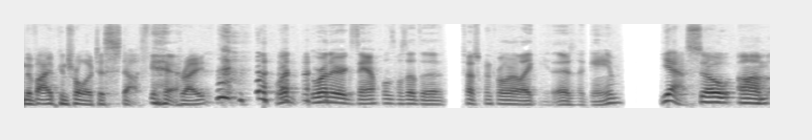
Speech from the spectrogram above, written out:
the Vive controller to stuff. Yeah. Right. what were there examples? Was of the touch controller like as a game? Yeah. So um,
